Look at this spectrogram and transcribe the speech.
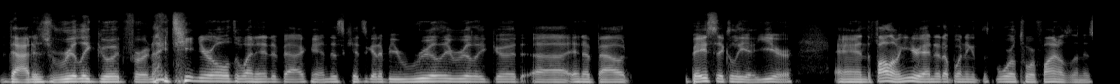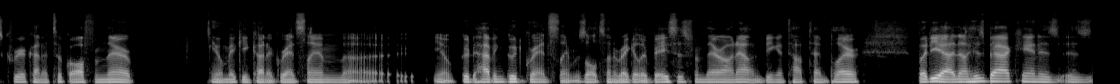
that is really good for a 19 year old one-handed backhand. This kid's going to be really, really good uh, in about basically a year. And the following year, he ended up winning the World Tour Finals, and his career kind of took off from there. You know, making kind of Grand Slam, uh, you know, good having good Grand Slam results on a regular basis from there on out, and being a top 10 player. But yeah, no, his backhand is is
